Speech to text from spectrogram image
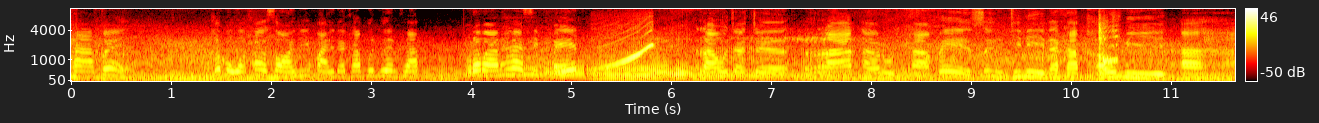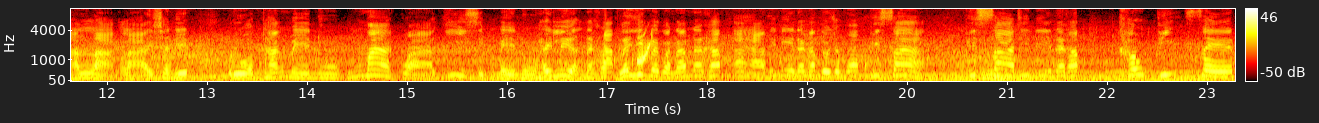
คาเฟ่เขาบอกว่าเข้าซอยนี้ไปนะครับเพื่อนๆครับ ประมาณ 50 เมตร เราจะเจอร้านอารุณคาเฟ่ซึ่งที่นี่นะครับเขามีอาหารหลากหลายชนิด รวมทั้งเมนูมากกว่า 20 เมนูให้เลือกนะครับ และยิ่งไปกว่านั้นนะครับ อาหารที่นี่นะครับ โดยเฉพาะพิซซ่า พิซซ่าที่นี่นะครับเขาพิเศษ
